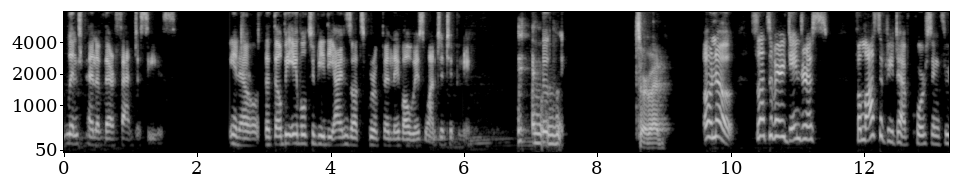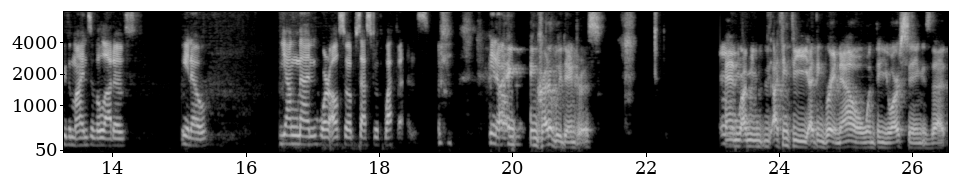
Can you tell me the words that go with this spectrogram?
linchpin of their fantasies. You know, that they'll be able to be the Einsatzgruppen they've always wanted to be. And, So- sorry, go ahead. oh no. So that's a very dangerous philosophy to have coursing through the minds of a lot of, you know, young men who are also obsessed with weapons. you know, In- incredibly dangerous. mm. And I mean, I think the I think right now one thing you are seeing is that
